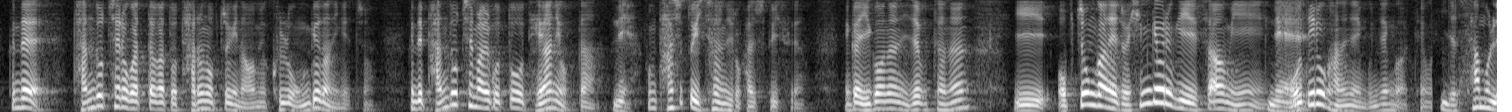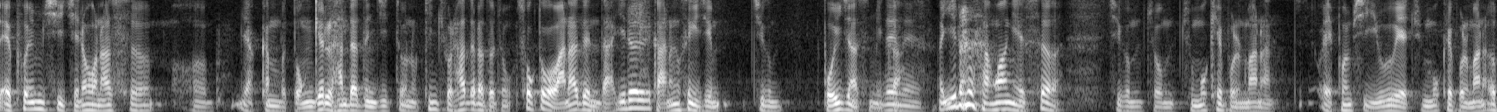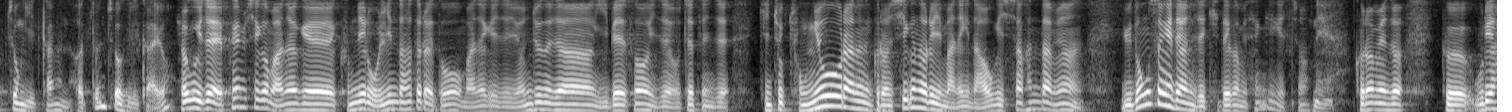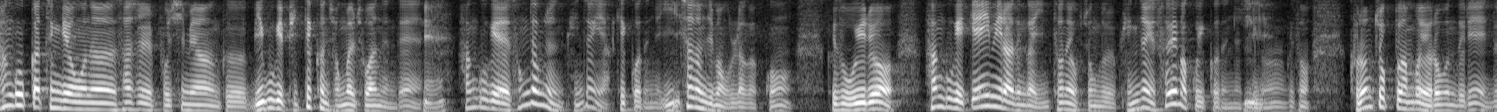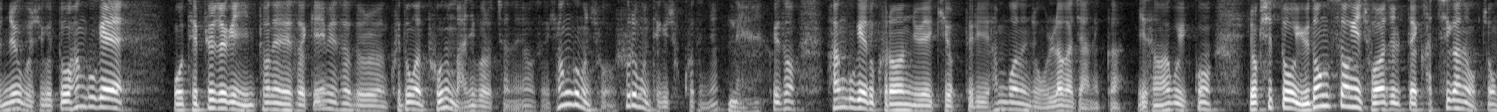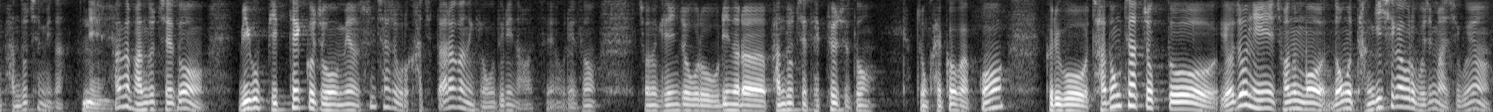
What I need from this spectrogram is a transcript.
근데 반도체로 갔다가 또 다른 업종이 나오면 글로 옮겨 다니겠죠. 근데 반도체 말고 또 대안이 없다. 네. 그럼 다시 또 2차 전지로 갈 수도 있어요. 그러니까 이거는 이제부터는 이 업종 간의 좀 힘겨루기 싸움이 네. 어디로 가느냐의 문제인 것 같아요. 이제 3월 FOMC 지나고 나서 뭐 약간 뭐 동결을 한다든지 또는 긴축을 하더라도 좀 속도가 완화된다 이럴 가능성이 지금 지금 보이지 않습니까? 네네. 이런 상황에서 지금 좀 주목해 볼 만한 FOMC 이후에 주목해 볼 만한 업종이 있다면 어떤 쪽일까요? 결국 이제 FMC가 만약에 금리를 올린다 하더라도 만약에 이제 연준 의장 입에서 이제 어쨌든 이제 긴축 종료라는 그런 시그널이 만약에 나오기 시작한다면 유동성에 대한 이제 기대감이 생기겠죠. 네. 그러면 이제 그 우리 한국 같은 경우는 사실 보시면 그 미국의 빅테크는 정말 좋았는데 네. 한국의 성장률은 굉장히 약했거든요. 2차 전지만 올라갔고 그래서 오히려 한국의 게임이라든가 인터넷 업종들 굉장히 소외받고 있거든요. 지금 그래서 그런 쪽도 한번 여러분들이 눈여겨 보시고 또 한국의 뭐 대표적인 인터넷 회사 게임 회사들은 그동안 돈은 많이 벌었잖아요. 그래서 현금은 좋, 흐름은 되게 좋거든요. 네. 그래서 한국에도 그런 류의 기업들이 한 번은 좀 올라가지 않을까 예상하고 있고 역시 또 유동성이 좋아질 때 같이 가는 업종은 반도체입니다. 네. 항상 반도체도 미국 big tech 좋으면 순차적으로 같이 따라가는 경우들이 나왔어요. 그래서 저는 개인적으로 우리나라 반도체 대표주도 좀 갈 것 같고 그리고 자동차 쪽도 여전히 저는 뭐 너무 단기 시각으로 보지 마시고요.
